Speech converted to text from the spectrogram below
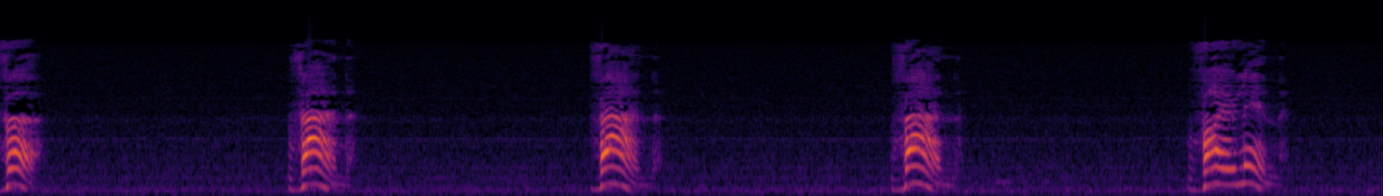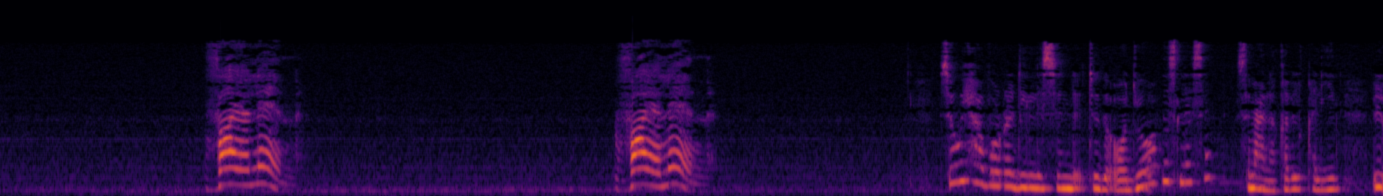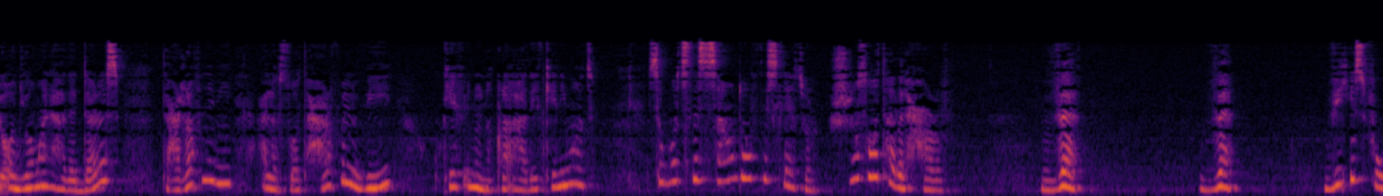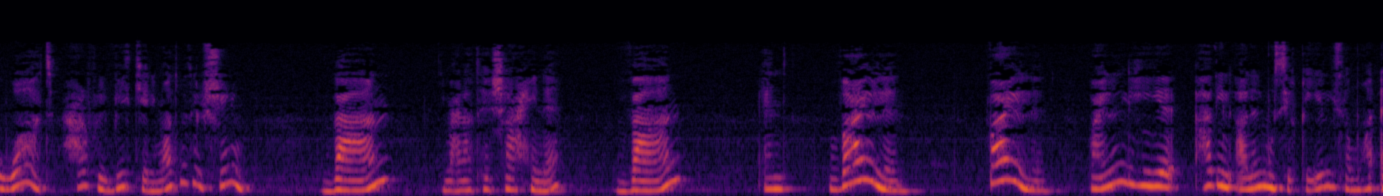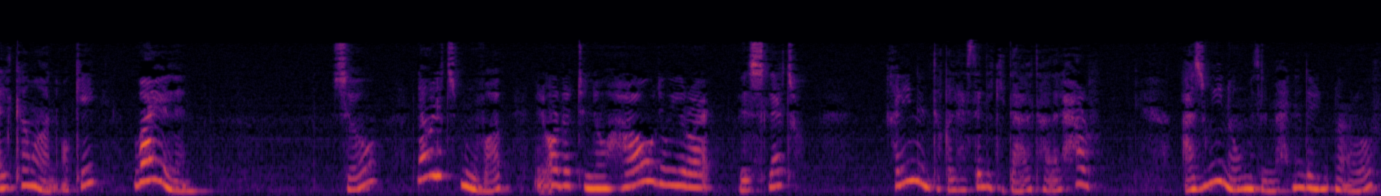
the van. Van. Van. Violin. Violin. Violin. So we have already listened to the audio of this lesson سمعنا قبل قليل الأوديو مال هذا الدرس. تعرفنا بيه على صوت حرف ال V وكيف إنه نقرأ هذه الكلمات. So what's the sound of this letter? شنو صوت هذا الحرف؟ The The V is for what? حرف ال V الكلمات مثل شنو؟ Van. معناتها شاحنة. Van. And violin. Violin. Violin اللي هي هذه الآلة الموسيقية اللي يسموها الكمان أوكي violin so now let's move up in order to know how do we write this letter خلينا ننتقل هسه لكتابة هذا الحرف as we know مثل ما إحنا نعرف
